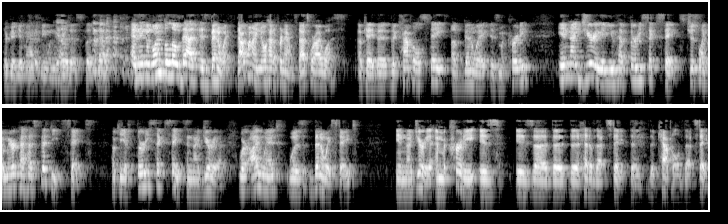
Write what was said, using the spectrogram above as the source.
They're gonna get mad at me when they hear this, but uh, and then the one below that is Benue. That one I know how to pronounce. That's where I was. Okay, the the capital state of Benue is Makurdi. In Nigeria, you have 36 states, just like America has 50 states. Okay, you have 36 states in Nigeria. Where I went was Benue State in Nigeria, and Makurdi is is uh, the the head of that state, the the capital of that state.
